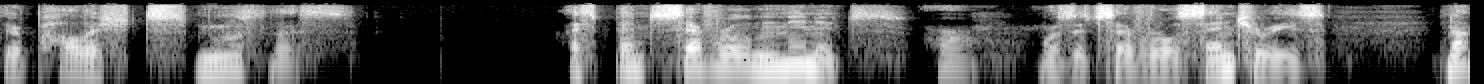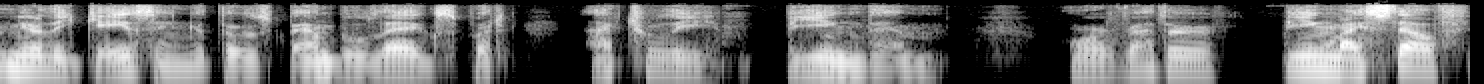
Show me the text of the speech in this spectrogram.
their polished smoothness. I spent several minutes, or was it several centuries, not merely gazing at those bamboo legs, but actually being them, or rather being myself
